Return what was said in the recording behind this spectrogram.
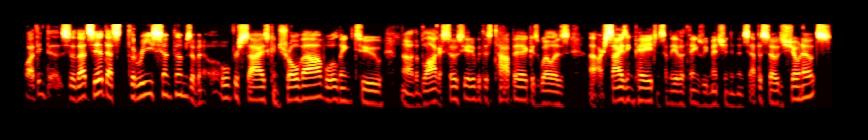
Well, I think that, so. That's it. That's three symptoms of an oversized control valve. We'll link to uh, the blog associated with this topic, as well as uh, our sizing page and some of the other things we mentioned in this episode's show notes.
